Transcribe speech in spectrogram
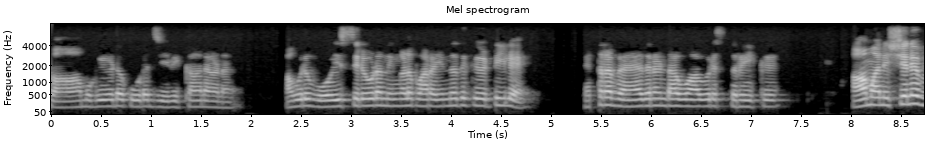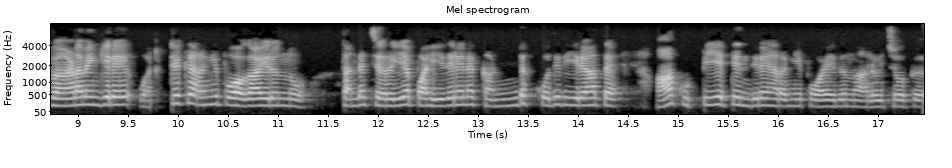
കാമുകിയുടെ കൂടെ ജീവിക്കാനാണ്. ആ ഒരു വോയിസിലൂടെ നിങ്ങൾ പറയുന്നത് കേട്ടില്ലേ? എത്ര വേദന ഉണ്ടാവും ആ ഒരു സ്ത്രീക്ക്. ആ മനുഷ്യനെ വേണമെങ്കിൽ ഒറ്റയ്ക്ക് ഇറങ്ങി പോകായിരുന്നു തന്റെ ചെറിയ പൈതലിനെ കണ്ട് കൊതി തീരാത്ത ആ കുട്ടിയേറ്റ് എന്തിനാ ഇറങ്ങി പോയതെന്ന് ആലോചിച്ച് നോക്ക്.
